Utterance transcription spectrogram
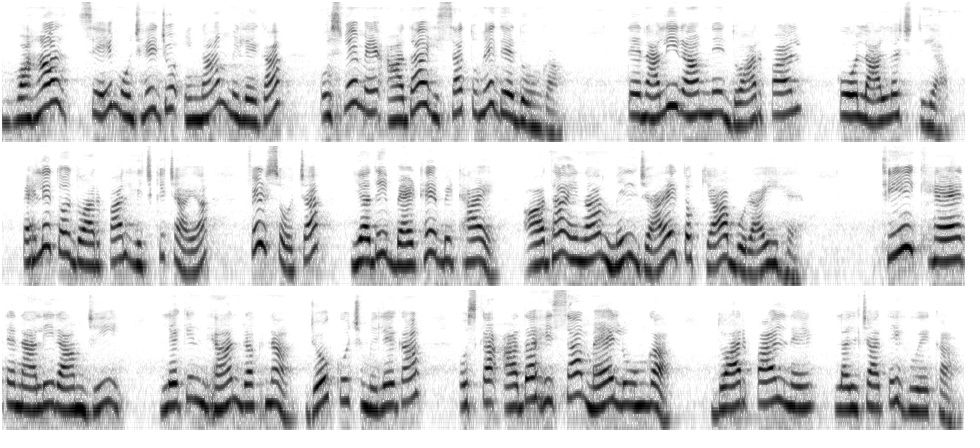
वहाँ से मुझे जो इनाम मिलेगा, उसमें मैं आधा हिस्सा तुम्हें दे दूँगा। तेनालीराम ने द्वारपाल को लालच दिया। पहले तो द्वारपाल हिचकिचाया, फिर सोचा, यदि बैठे बिठाए आधा इनाम मिल जाए तो क्या बुराई है। ठीक है तेनालीराम जी लेकिन ध्यान रखना, जो कुछ मिलेगा, उसका आधा हिस्सा मैं लूँगा, द्वारपाल ने ललचाते हुए कहा।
